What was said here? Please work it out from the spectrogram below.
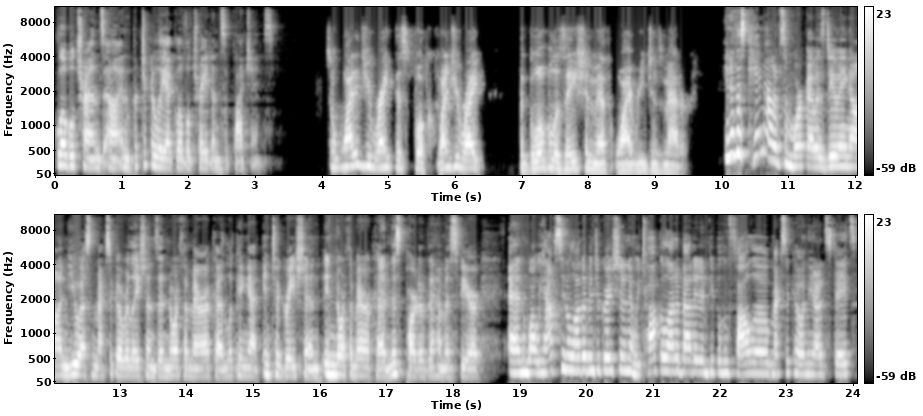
global trends uh, and particularly at global trade and supply chains. So why did you write this book? Why did you write The Globalization Myth, Why Regions Matter? You know, this came out of some work I was doing on US Mexico relations in North America and looking at integration in North America and this part of the hemisphere. And while we have seen a lot of integration and we talk a lot about it in people who follow Mexico and the United States,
